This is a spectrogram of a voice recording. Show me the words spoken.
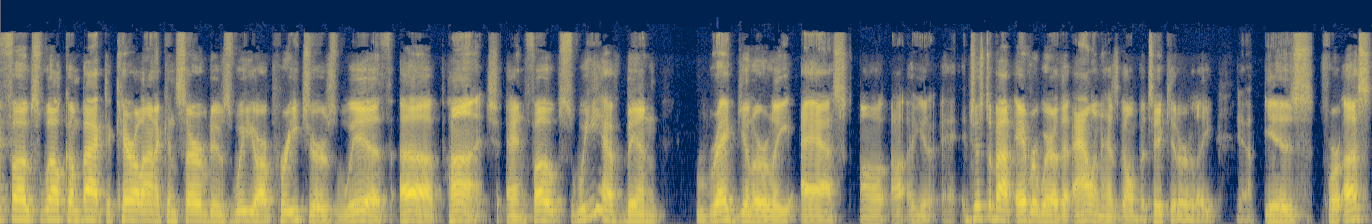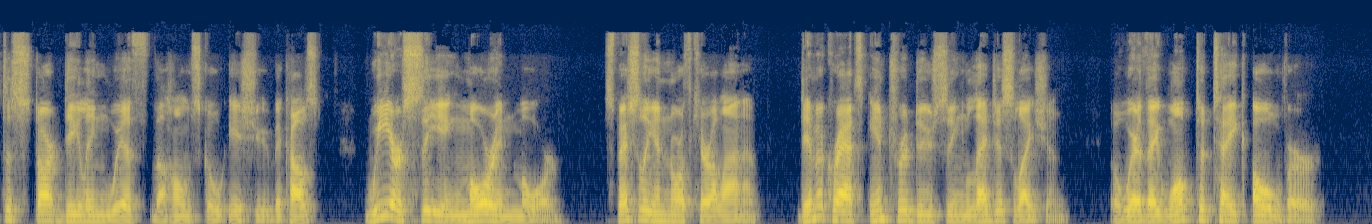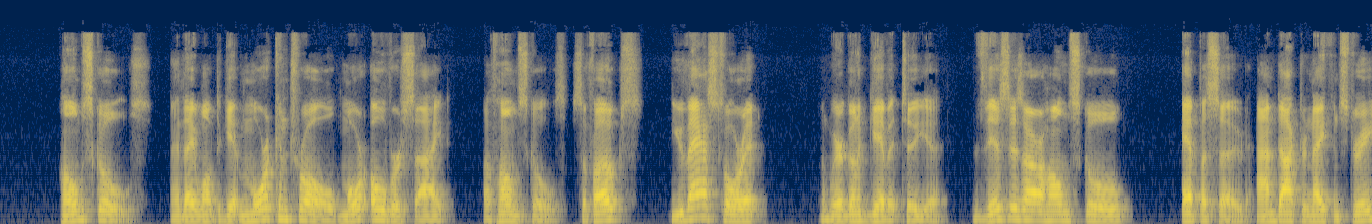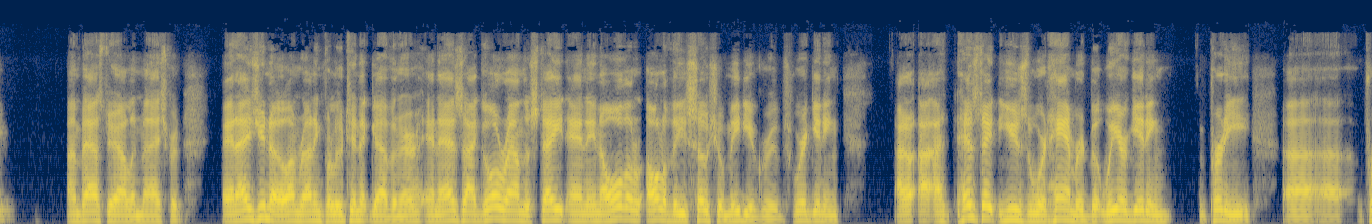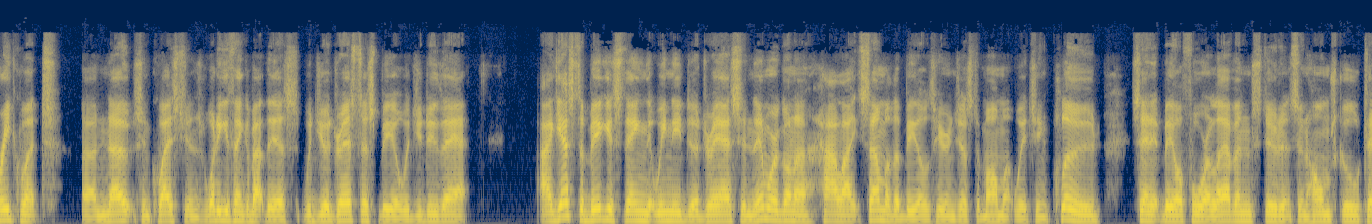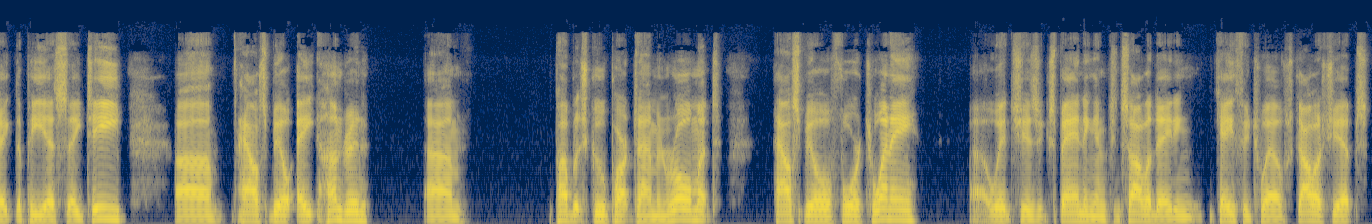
right, folks, welcome back to Carolina Conservatives. We are preachers with a punch. And, folks, we have been regularly asked, uh, uh, you know, just about everywhere that Alan has gone, particularly, yeah. is for us to start dealing with the homeschool issue because we are seeing more and more, especially in North Carolina, Democrats introducing legislation where they want to take over homeschools and they want to get more control, more oversight of homeschools. So, folks, you've asked for it, and we're going to give it to you. This is our homeschool episode. I'm Dr. Nathan Street. I'm Pastor Alan Mashburn. And as you know, I'm running for lieutenant governor. And as I go around the state and in all the, all of these social media groups, we're getting I, I hesitate to use the word hammered, but we are getting pretty uh, uh, frequent uh, notes and questions. What do you think about this? Would you address this bill? Would you do that? I guess the biggest thing that we need to address, and then we're going to highlight some of the bills here in just a moment, which include Senate Bill 411, students in homeschool take the PSAT, uh, House Bill 800, um, public school part time enrollment, House Bill 420, uh, which is expanding and consolidating K through 12 scholarships,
